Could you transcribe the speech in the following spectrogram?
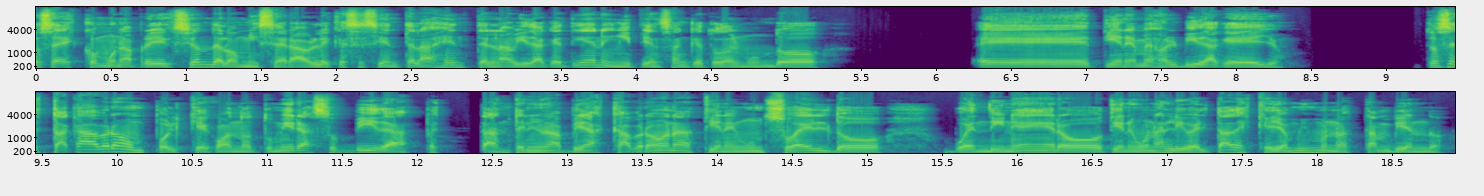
entonces es como una proyección de lo miserable que se siente la gente en la vida que tienen y piensan que todo el mundo eh, tiene mejor vida que ellos. Entonces está cabrón porque cuando tú miras sus vidas, pues han tenido unas vidas cabronas, tienen un sueldo, buen dinero, tienen unas libertades que ellos mismos no están viendo.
